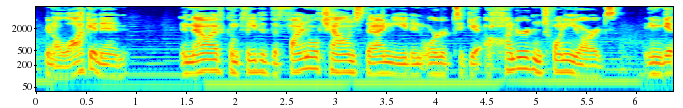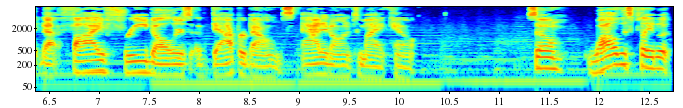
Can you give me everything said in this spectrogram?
I'm going to lock it in, and now I've completed the final challenge that I need in order to get 120 yards and get that 5 free dollars of Dapper balance added onto my account. So, while this playbook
